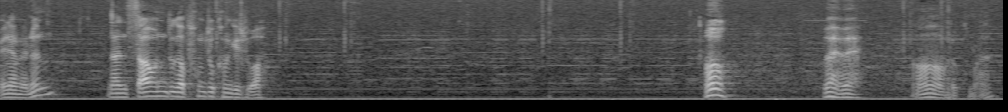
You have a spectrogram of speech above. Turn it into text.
왜냐면은 난 사운드가 풍족한 게 좋아. 어? 왜, 왜? 어, 그렇구만.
